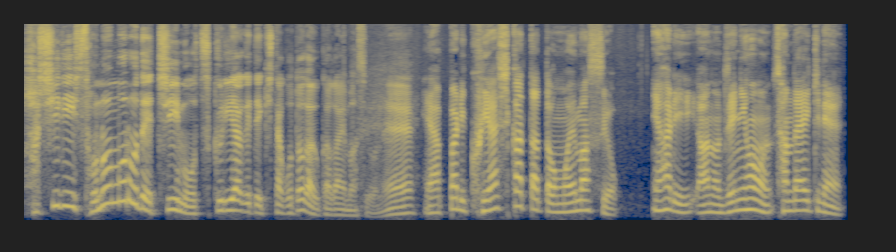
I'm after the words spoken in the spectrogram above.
走りそのものでチームを作り上げてきたことが伺えますよね。やっぱり悔しかったと思いますよやはりあの全日本三大駅伝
